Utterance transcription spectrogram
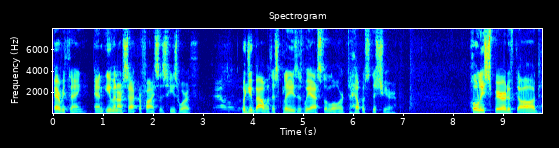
everything, and even our sacrifices. He's worth. Would you bow with us, please, as we ask the Lord to help us this year? Holy Spirit of God,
